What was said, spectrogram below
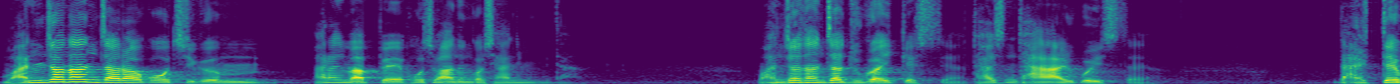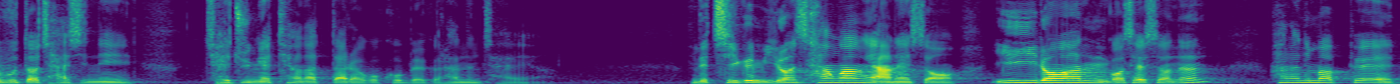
완전한 자라고 지금 하나님 앞에 호소하는 것이 아닙니다. 완전한 자 누가 있겠어요? 다윗은 다 알고 있어요. 날 때부터 자신이 죄중에 태어났다라고 고백을 하는 자예요. 근데 지금 이런 상황 안에서 이러한 것에서는 하나님 앞에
